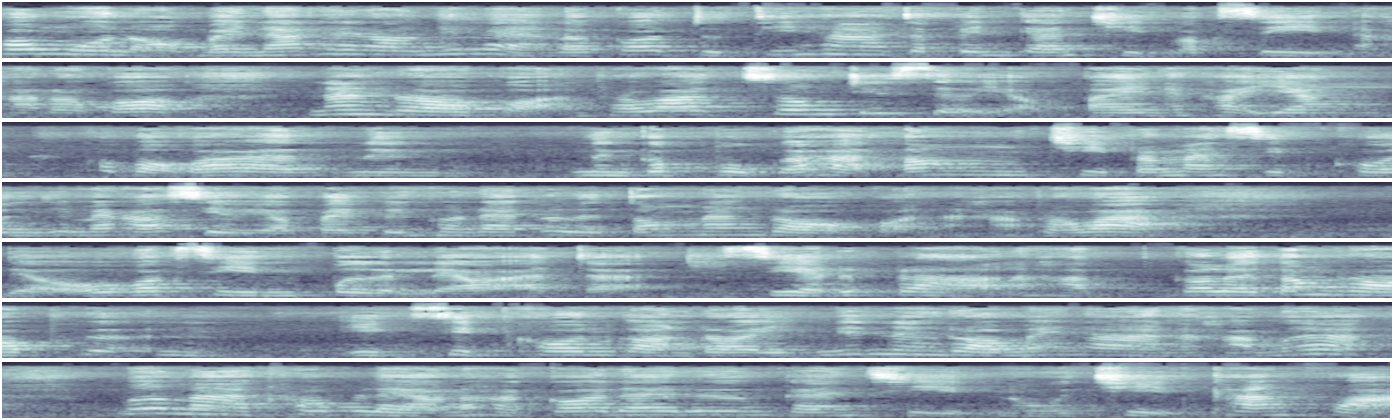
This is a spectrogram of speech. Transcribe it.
ข้อมูลออกใบนัดให้เรานี่แหละ แล้วก็จุดที่ 5 จะเป็นการฉีดวัคซีนนะคะ เราก็นั่งรอก่อน เพราะว่าช่วงที่เสี่ยวหยองไปนะคะ ยังเขาบอกว่าหนึ่งหนึ่งกระปุกอะค่ะต้องฉีดประมาณ 10 คนใช่ไหมคะเสี่ยวหยองไปเป็นคนแรกก็เลยต้องนั่งรอก่อนนะคะ เพราะว่า เดี๋ยววัคซีนเปิดแล้วอาจจะเสียหรือเปล่านะคะก็เลยต้องรอเพื่อนอีก 10 คนก่อนรออีกนิดนึงรอไม่นานนะคะ เมื่อเมื่อมาครบแล้วนะคะ ก็ได้เริ่มการฉีดหนูฉีดข้างขวา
